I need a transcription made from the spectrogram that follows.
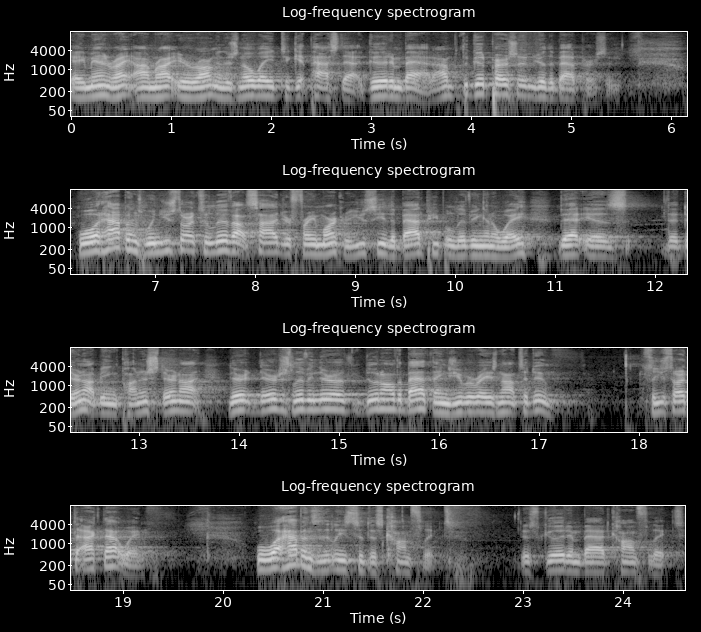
amen, right? I'm right, you're wrong, and there's no way to get past that. Good and bad. I'm the good person, you're the bad person. Well, what happens when you start to live outside your framework, or you see the bad people living in a way that is that they're not being punished, they're not, they're, they're just living, they're doing all the bad things you were raised not to do. So you start to act that way. Well, what happens is it leads to this conflict, this good and bad conflict.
